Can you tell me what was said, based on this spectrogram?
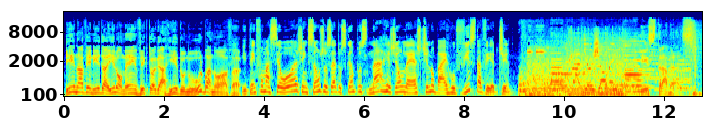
e na Avenida Ironman Victor Garrido, no Urbanova. E tem fumaceu hoje em São José dos Campos, na região leste, no bairro Vista Verde. Estradas.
